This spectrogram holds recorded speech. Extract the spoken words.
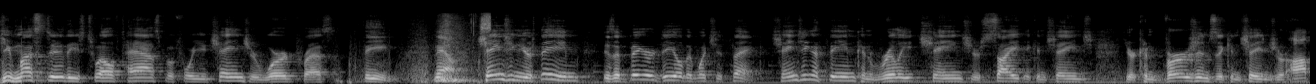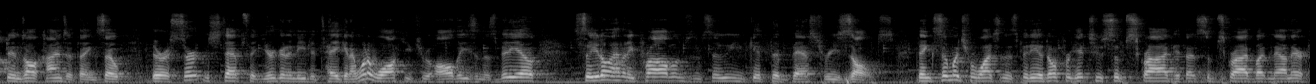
you must do these 12 tasks before you change your WordPress theme. Now changing your theme is a bigger deal than what you think. Changing a theme can really change your site. It can change your conversions. It can change your opt-ins all kinds of things. So there are certain steps that you're going to need to take and I want to walk you through all these in this video so you don't have any problems and so you get the best results. Thanks so much for watching this video. Don't forget to subscribe. Hit that subscribe button down there.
